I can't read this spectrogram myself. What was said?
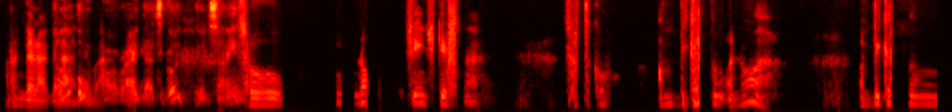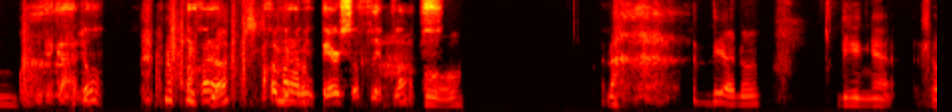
parang gala-gala, Oh, di ba? all right. That's good. Good sign. So, nung change gift na, sabi ko, ang bigat nung ano ah. Ang bigat nung, Ang regalo. nung flip-flops. Baka Sabi ko, maraming pairs of flip-flops. Oo. di ano, di yun nga. So,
